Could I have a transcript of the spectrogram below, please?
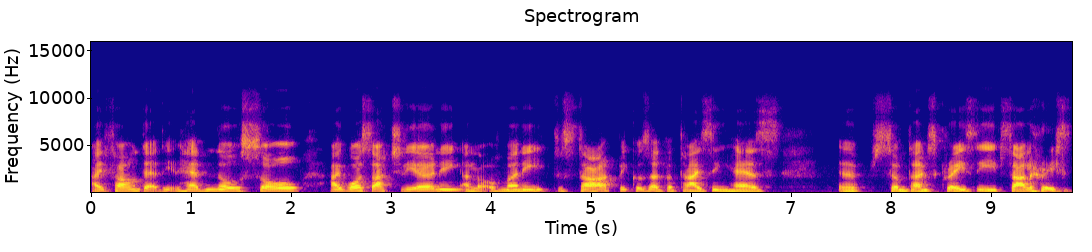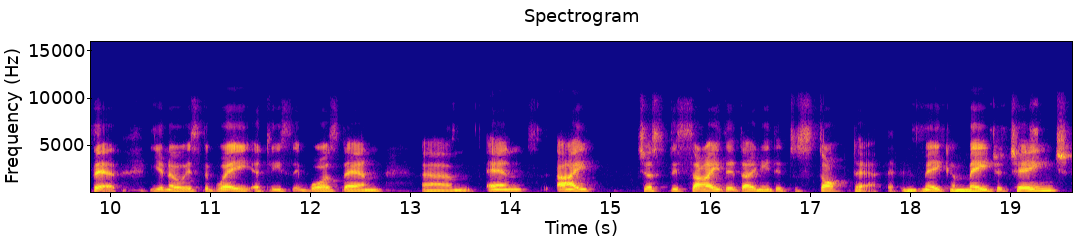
I found that it had no soul. I was actually earning a lot of money to start because advertising has uh, sometimes crazy salaries that you know is the way at least it was then. Um, and i just decided I needed to stop that and make a major change.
